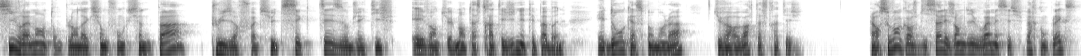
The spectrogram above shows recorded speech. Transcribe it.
Si vraiment ton plan d'action ne fonctionne pas plusieurs fois de suite, c'est que tes objectifs, éventuellement, ta stratégie n'était pas bonne. Et donc, à ce moment-là, tu vas revoir ta stratégie. Alors souvent, quand je dis ça, les gens me disent, ouais, mais c'est super complexe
